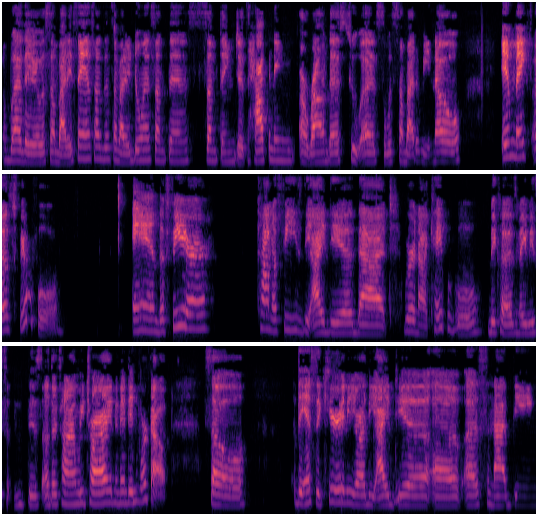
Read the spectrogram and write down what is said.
whether it was somebody saying something, somebody doing something, something just happening around us, to us, with somebody we know, it makes us fearful. And the fear kind of feeds the idea that we're not capable because maybe this other time we tried and it didn't work out. So the insecurity or the idea of us not being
